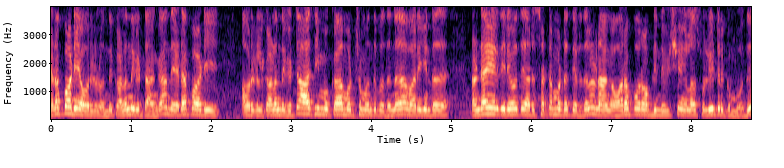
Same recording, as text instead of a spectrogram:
எடப்பாடி அவர்கள் வந்து கலந்துக்கிட்டாங்க அந்த எடப்பாடி அவர்கள் கலந்துக்கிட்டு அதிமுக மற்றும் வந்து பார்த்தீங்கன்னா வருகின்ற ரெண்டாயிரத்தி இருபத்தி ஆறு சட்டமன்ற தேர்தலில் நாங்கள் வரப்போகிறோம் அப்படின்ற விஷயங்கள்லாம் சொல்லிட்டு இருக்கும்போது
